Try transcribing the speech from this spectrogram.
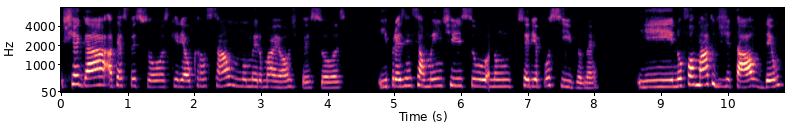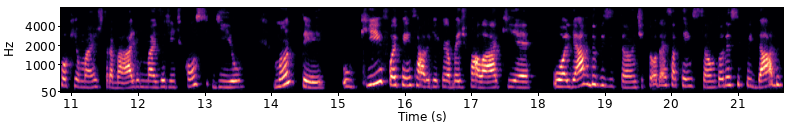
chegar até as pessoas, queria alcançar um número maior de pessoas e presencialmente isso não seria possível, né? E no formato digital deu um pouquinho mais de trabalho, mas a gente conseguiu manter o que foi pensado que acabei de falar, que é o olhar do visitante, toda essa atenção, todo esse cuidado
